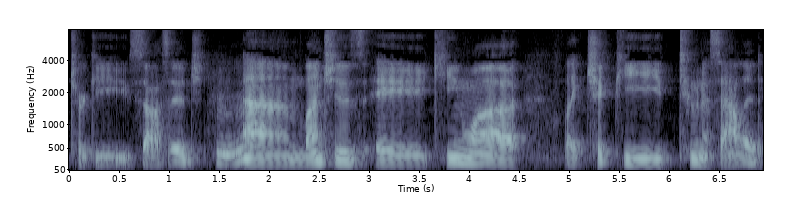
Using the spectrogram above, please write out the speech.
turkey sausage. Mm-hmm. Um, lunch is a quinoa like chickpea tuna salad,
